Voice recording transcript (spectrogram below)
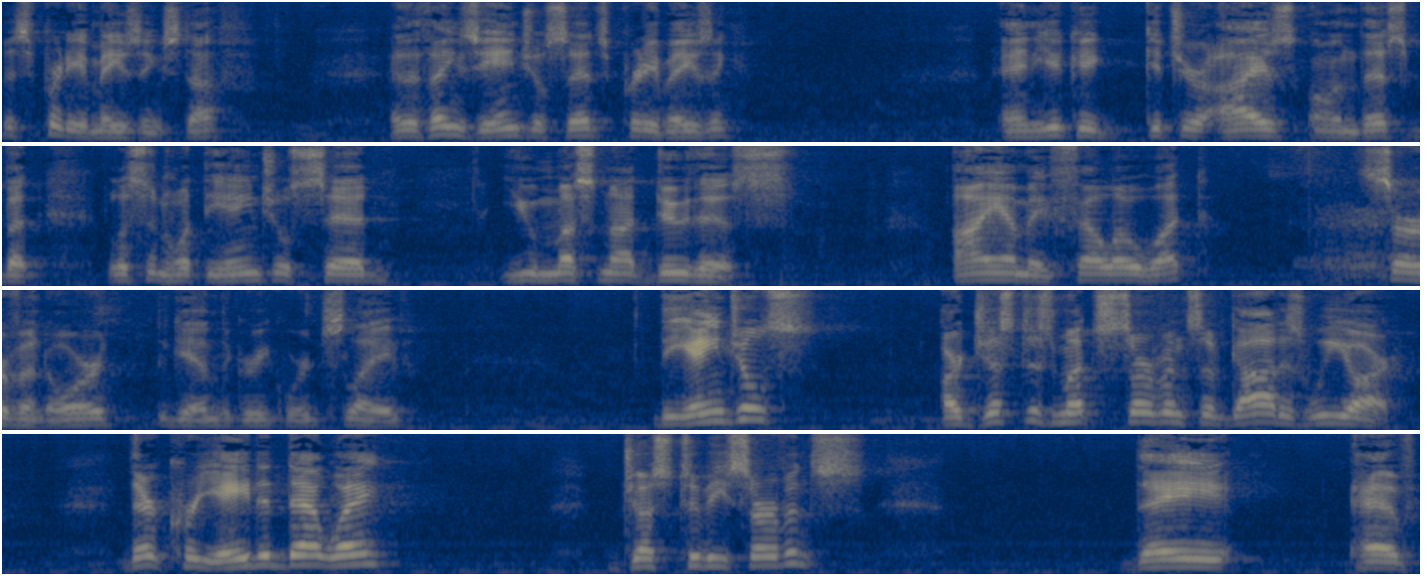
This is pretty amazing stuff. And the things the angel said is pretty amazing. And you could get your eyes on this, but listen to what the angel said. You must not do this. I am a fellow what? Servant, Servant or again the Greek word slave. The angels are just as much servants of God as we are. They're created that way, just to be servants. They have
